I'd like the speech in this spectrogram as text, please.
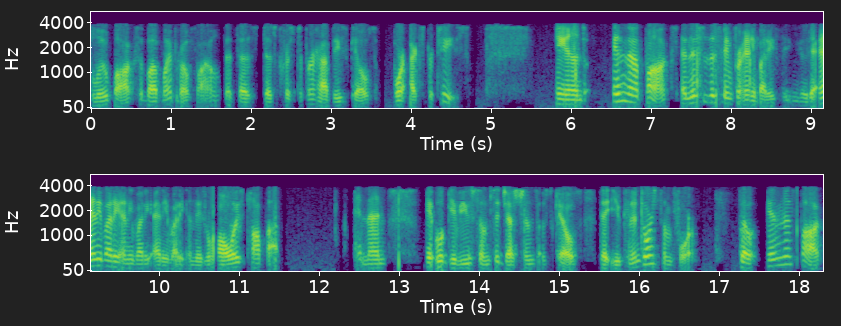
blue box above my profile that says, Does Christopher have these skills or expertise? And in that box, and this is the same for anybody, so you can go to anybody, anybody, anybody, and these will always pop up. And then it will give you some suggestions of skills that you can endorse them for. So in this box,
